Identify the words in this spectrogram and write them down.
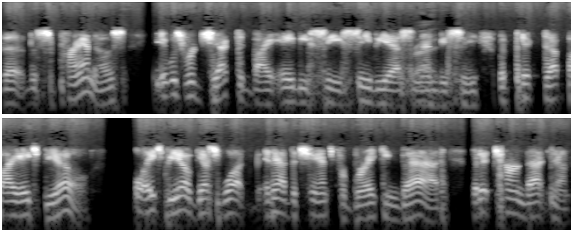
the The Sopranos, it was rejected by ABC, CBS, and right. NBC, but picked up by HBO. Well, HBO, guess what? It had the chance for Breaking Bad, but it turned that down.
